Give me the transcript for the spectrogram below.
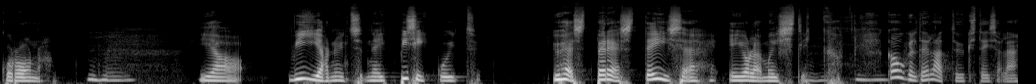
koroona mm. -hmm. ja viia nüüd neid pisikuid ühest perest teise ei ole mõistlik mm. -hmm. kaugel te elate üksteisele,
